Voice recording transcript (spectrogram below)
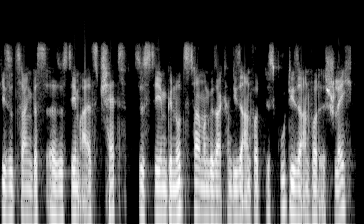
die sozusagen das äh, System als Chat-System genutzt haben und gesagt haben, diese Antwort ist gut, diese Antwort ist schlecht.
